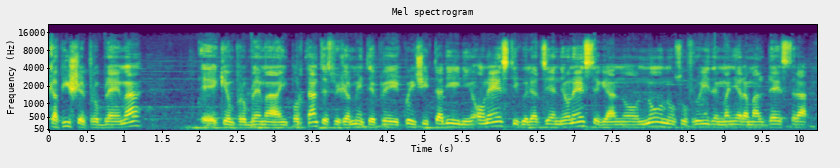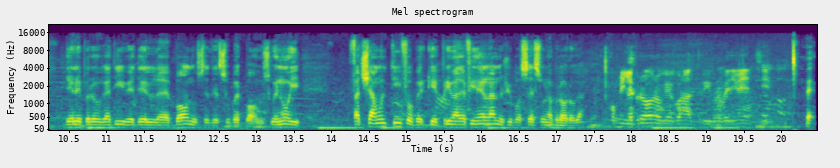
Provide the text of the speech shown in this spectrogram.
capisce il problema, eh, che è un problema importante specialmente per quei cittadini onesti, quelle aziende oneste che hanno non usufruito in maniera maldestra delle prerogative del bonus e del super bonus. Noi facciamo il tifo perché prima della fine dell'anno ci possa essere una proroga. Con mille proroghe, con altri provvedimenti? Beh,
